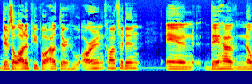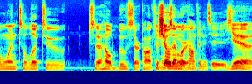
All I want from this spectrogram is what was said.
there's a lot of people out there who aren't confident and they have no one to look to to help boost their confidence to show them or, what confidence is. Yeah,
